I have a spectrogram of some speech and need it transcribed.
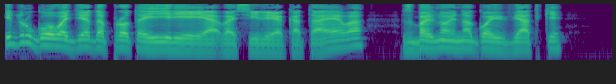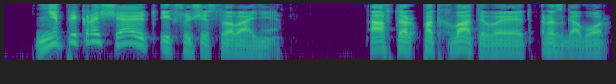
и другого деда протоиерея Василия Катаева с больной ногой в Вятке, не прекращают их существование. Автор подхватывает разговор.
